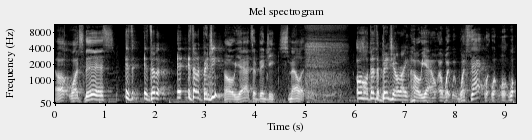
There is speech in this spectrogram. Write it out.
Oh, what's this? Is, is that a is that a Benji? Oh yeah, it's a Benji. Smell it. Oh, that's a Benji, alright. Oh yeah. uh, Wait, wait what's that? What, what, what,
